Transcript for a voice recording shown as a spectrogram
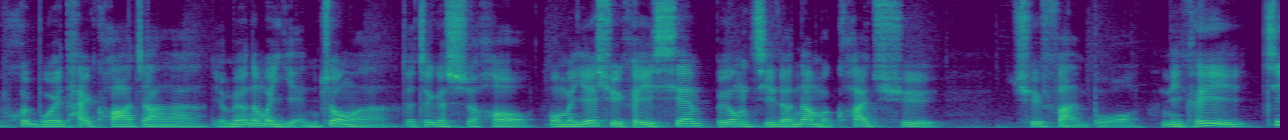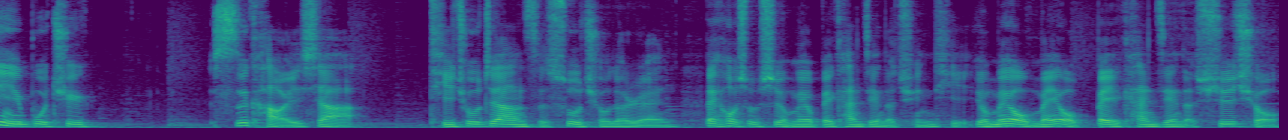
会不会太夸张啊，有没有那么严重啊的这个时候，我们也许可以先不用急得那么快去去反驳，你可以进一步去。思考一下，提出这样子诉求的人背后是不是有没有被看见的群体，有没有没有被看见的需求？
